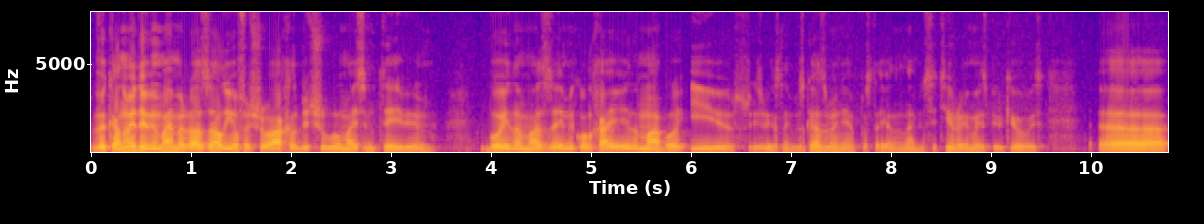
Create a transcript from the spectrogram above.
Веканоида вимаймер разал йофа шуахас бетшува майсим тейвим, бойла мазе микол хай мабо. И известное высказывание, постоянно нами цитируемое из э,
